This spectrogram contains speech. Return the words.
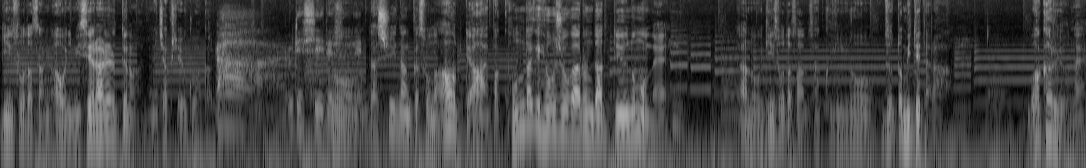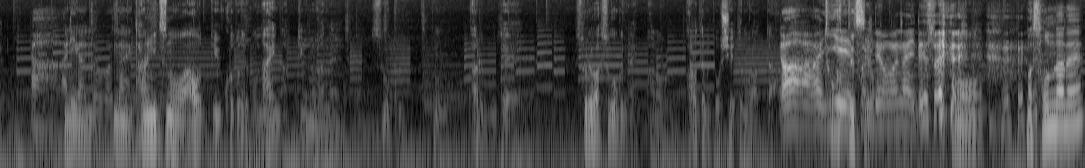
銀ソーダさんが青に見せられるっていうのはめちゃくちゃよくわかる。ああ嬉しいですね。うん、。だしなんかその青ってああやっぱこんだけ表情があるんだっていうのもね、あの銀ソーダさんの作品をずっと見てたらわかるよね。ありがとうございんんます。単一の青っていうことでもないなっていうのがね、すごく、うん、あるのでそれはすごくねあの改めて教えてもらった。ああいえとんでもないです。もうまあそんなね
